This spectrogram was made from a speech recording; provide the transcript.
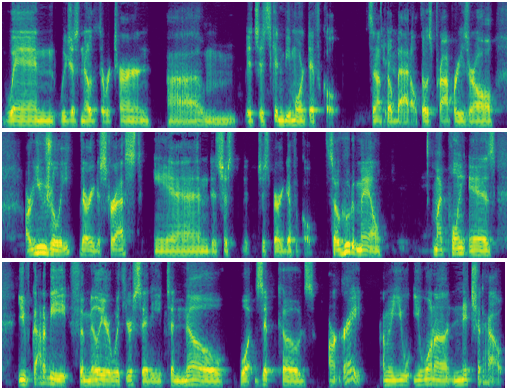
when we just know that the return um, it's it's going to be more difficult. It's an uphill Yeah. battle. Those properties are all are usually very distressed and it's just it's just very difficult. So who to mail? My point is you've got to be familiar with your city to know what zip codes aren't great. I mean, you you want to niche it out,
